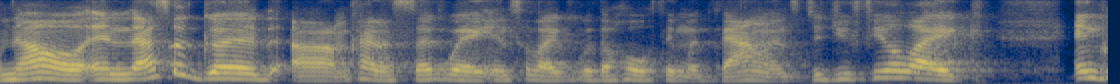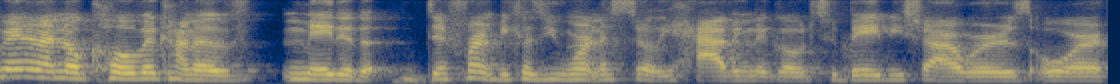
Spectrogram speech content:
No, and that's a good um, kind of segue into like with the whole thing with balance. Did you feel like, and granted, I know COVID kind of made it different because you weren't necessarily having to go to baby showers or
